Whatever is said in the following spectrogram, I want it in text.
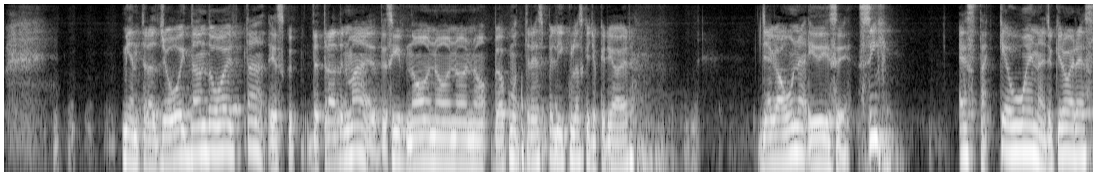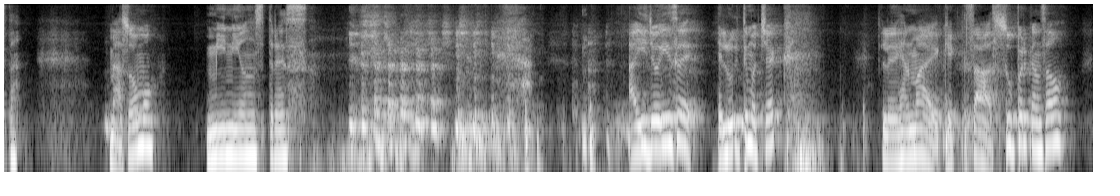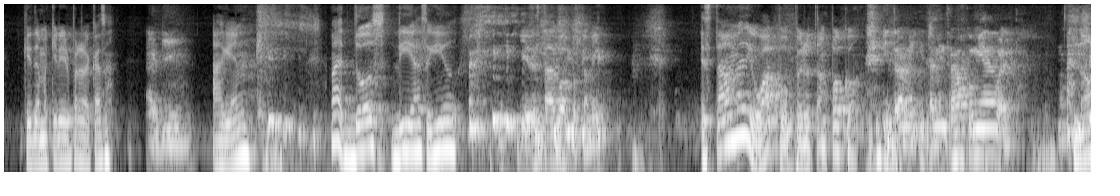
Mientras yo voy dando vuelta escu- detrás del mae, es decir, no, no, no, no, veo como tres películas que yo quería ver. Llega una y dice, sí, esta, qué buena, yo quiero ver esta. Me asomo, Minions 3. Ahí yo hice el último check. Le dije al mae que estaba súper cansado, que ya me quería ir para la casa. Again. Mae, dos días seguidos. Y ese estaba guapo también. Estaba medio guapo, pero tampoco. Y, tra- y también trajo comida de vuelta. No,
